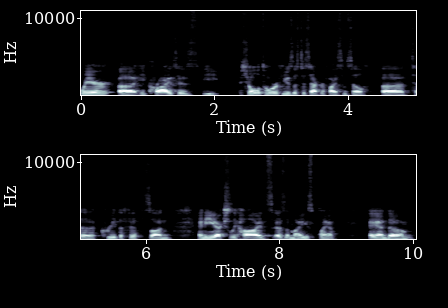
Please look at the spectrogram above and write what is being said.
where uh, he cries his he Xolotl refuses to sacrifice himself uh, to create the fifth sun, and he actually hides as a maize plant, and um,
